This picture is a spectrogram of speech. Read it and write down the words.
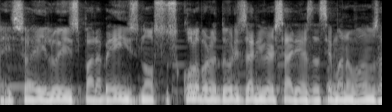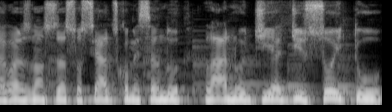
É isso aí, Luiz. Parabéns, nossos colaboradores aniversariantes da semana. Vamos agora aos nossos associados, começando lá no dia 18,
